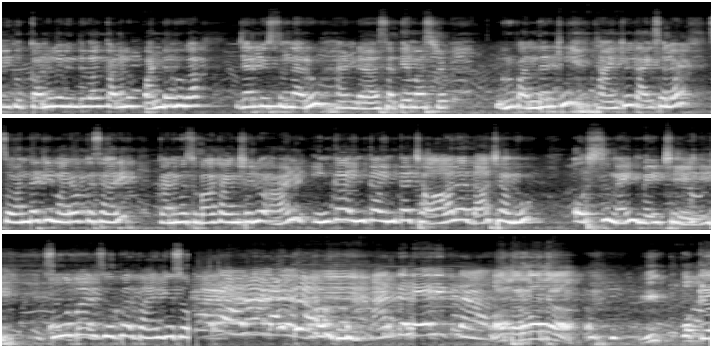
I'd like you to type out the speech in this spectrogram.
మీకు కనుల విందుగా కనుల పండుగగా జరిపిస్తున్నారు. అండ్ సత్య మాస్టర్ గ్రూప్ అందరికీ thank you thanks a lot so అందరికీ మరొకసారి కనుమ శుభాకాంక్షలు. అండ్ ఇంకా ఇంకా ఇంకా చాలా దాచాము. వస్తున్నాయి. వెయిట్ చేయండి. Super super thank you so ఆ తర్వాత ఒకే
